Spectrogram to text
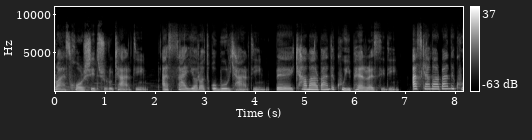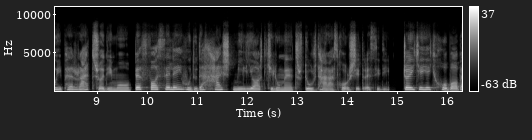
رو از خورشید شروع کردیم. از سیارات عبور کردیم. به کمربند کویپر رسیدیم. از کمربند کویپر رد شدیم و به فاصله حدود 8 میلیارد کیلومتر دورتر از خورشید رسیدیم. جایی که یک حباب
